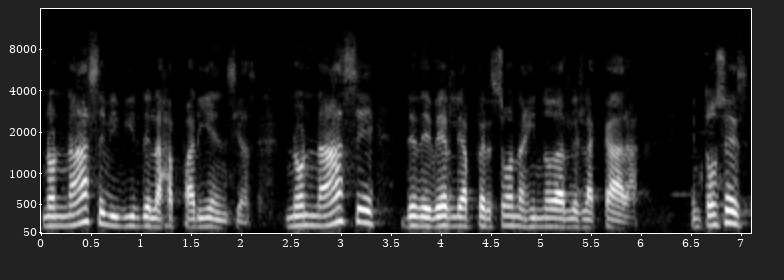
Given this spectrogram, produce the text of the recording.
no nace vivir de las apariencias, no nace de deberle a personas y no darles la cara. Entonces,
